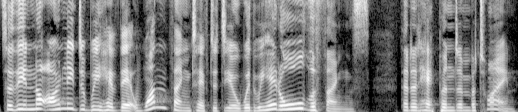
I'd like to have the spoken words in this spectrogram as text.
So then, not only did we have that one thing to have to deal with, we had all the things that had happened in between.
